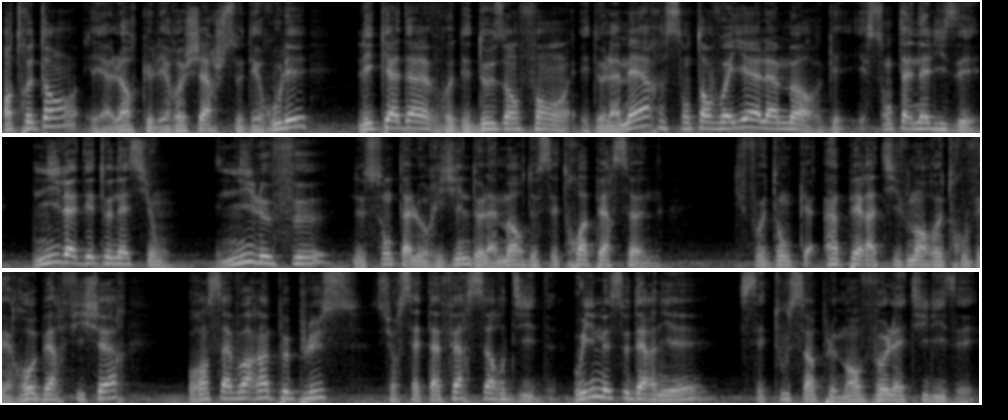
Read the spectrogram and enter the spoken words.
Entre-temps, et alors que les recherches se déroulaient, les cadavres des deux enfants et de la mère sont envoyés à la morgue et sont analysés. Ni la détonation, ni le feu ne sont à l'origine de la mort de ces trois personnes. Il faut donc impérativement retrouver Robert Fischer pour en savoir un peu plus sur cette affaire sordide. Oui, mais ce dernier s'est tout simplement volatilisé.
